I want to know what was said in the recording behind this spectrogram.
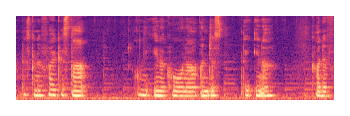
I'm just going to focus that on the inner corner and just the inner kind of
